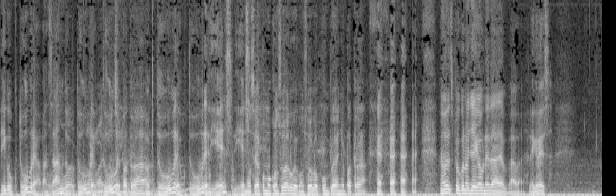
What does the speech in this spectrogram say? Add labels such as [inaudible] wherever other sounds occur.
Digo, octubre, avanzando, octubre, octubre, octubre, octubre, octubre, 10, 10. No sea como Consuelo, que Consuelo cumple años para atrás. [laughs] no, después que uno llega a una edad, regresa.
